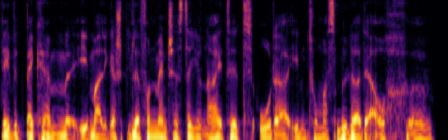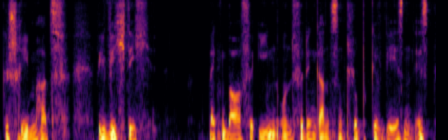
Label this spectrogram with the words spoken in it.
David Beckham, ehemaliger Spieler von Manchester United oder eben Thomas Müller, der auch äh, geschrieben hat, wie wichtig Beckenbauer für ihn und für den ganzen Club gewesen ist.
